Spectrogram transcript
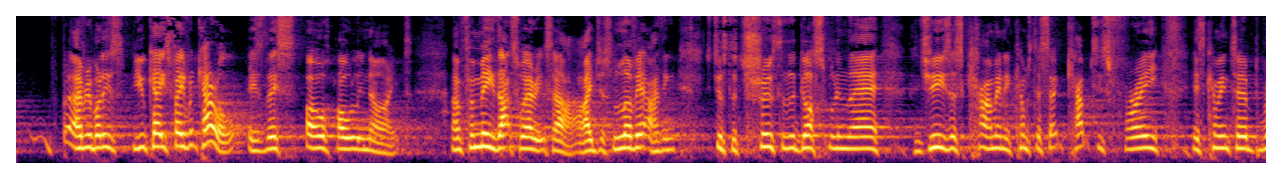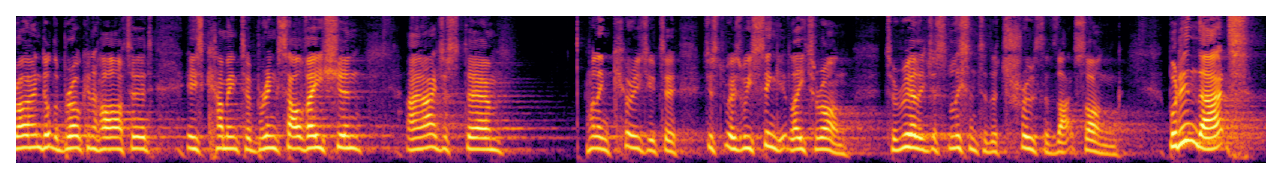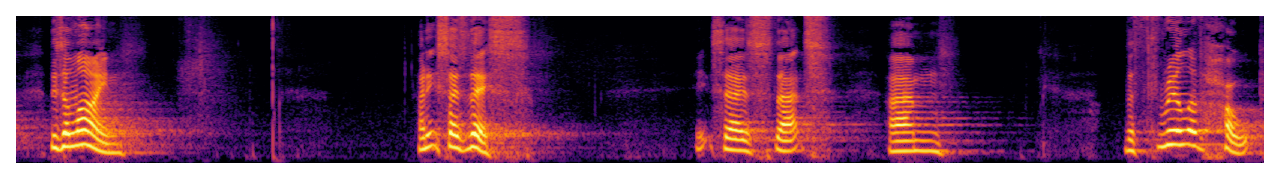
everybody's UK's favourite carol is this Oh Holy Night. And for me, that's where it's at. I just love it. I think it's just the truth of the gospel in there. Jesus coming, he comes to set captives free. He's coming to bind up the brokenhearted. He's coming to bring salvation. And I just, um, I'll encourage you to, just as we sing it later on, to really just listen to the truth of that song. But in that, there's a line. And it says this it says that um, the thrill of hope,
